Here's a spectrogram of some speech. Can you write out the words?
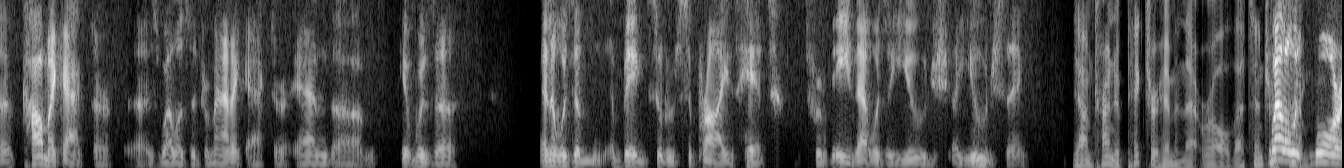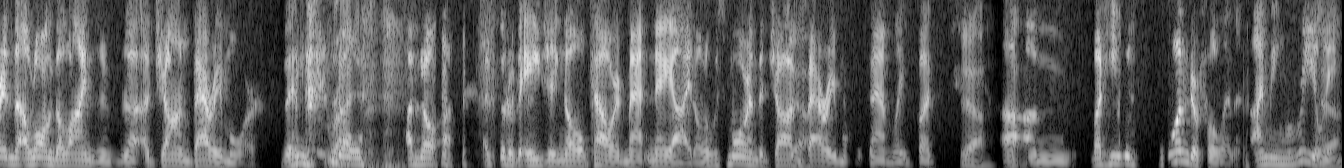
uh, comic actor as well as a dramatic actor, and um, it was a and it was a, a big sort of surprise hit for me. That was a huge a huge thing. Yeah, I'm trying to picture him in that role. That's interesting. Well, it was more in the, along the lines of uh, a John Barrymore than Right. Noel, a, no, a, a sort of aging Noel Coward matinee idol. It was more in the John Yeah. Barrymore family, but yeah. um, but he was wonderful in it. I mean, really Yeah.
